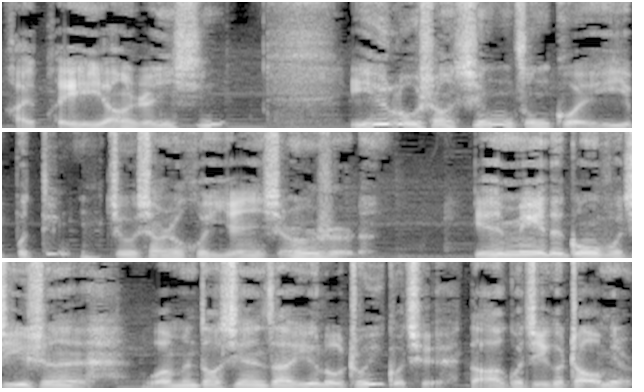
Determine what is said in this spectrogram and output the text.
还培养人心，一路上行踪诡异不定，就像是会隐形似的。隐秘的功夫极深，我们到现在一路追过去，打过几个照面，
